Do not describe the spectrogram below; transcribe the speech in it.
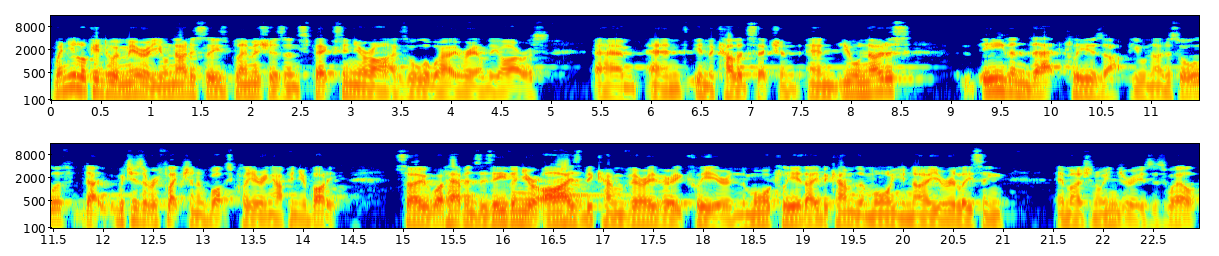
when you look into a mirror, you'll notice these blemishes and specks in your eyes all the way around the iris um, and in the coloured section. And you will notice even that clears up. You'll notice all of that, which is a reflection of what's clearing up in your body. So what happens is even your eyes become very, very clear. And the more clear they become, the more you know you're releasing emotional injuries as well.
